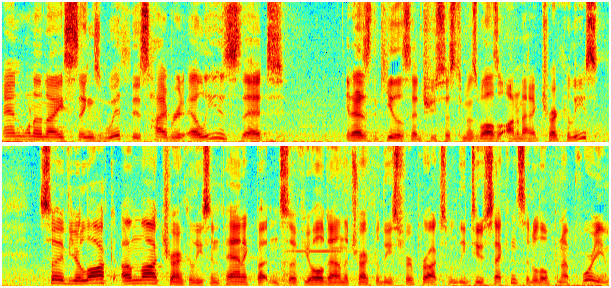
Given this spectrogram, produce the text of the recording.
And one of the nice things with this hybrid LE is that it has the keyless entry system as well as automatic trunk release. So if your lock, unlock, trunk release, and panic button, so if you hold down the trunk release for approximately two seconds, it'll open up for you.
